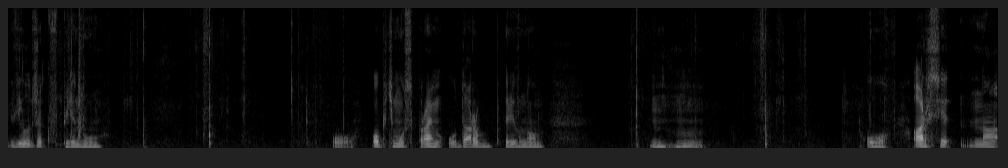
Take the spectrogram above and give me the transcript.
Вилджек в плену. О, Оптимус Прайм удар бревном. Угу. О, Арси на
